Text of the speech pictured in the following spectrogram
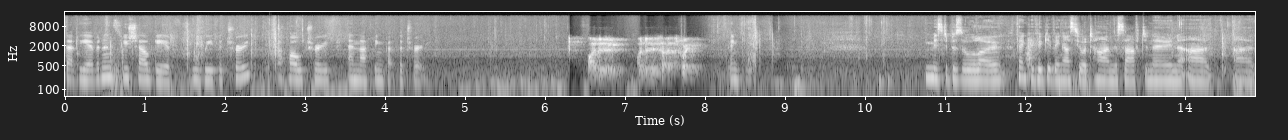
that the evidence you shall give will be the truth, the whole truth, and nothing but the truth? I do. I do so swear. Thank you. Mr Pezzullo, thank you for giving us your time this afternoon. Uh, uh,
